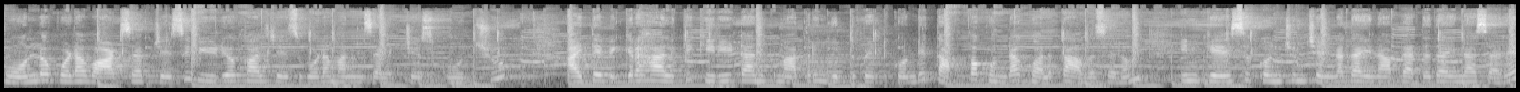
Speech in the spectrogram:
ఫోన్లో కూడా వాట్సాప్ చేసి వీడియో కాల్ చేసి కూడా మనం సెలెక్ట్ చేసుకోవచ్చు. అయితే విగ్రహాలకి కిరీటానికి మాత్రం గుర్తుపెట్టుకోండి. తప్పకుండా కొలత అవసరం. ఇన్ కేసు కొంచెం చిన్నదైనా పెద్దదైనా సరే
